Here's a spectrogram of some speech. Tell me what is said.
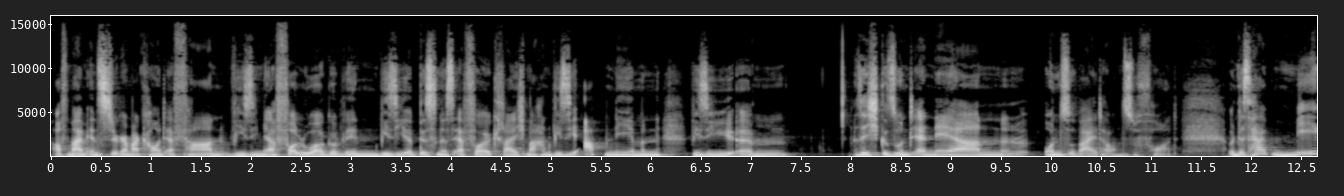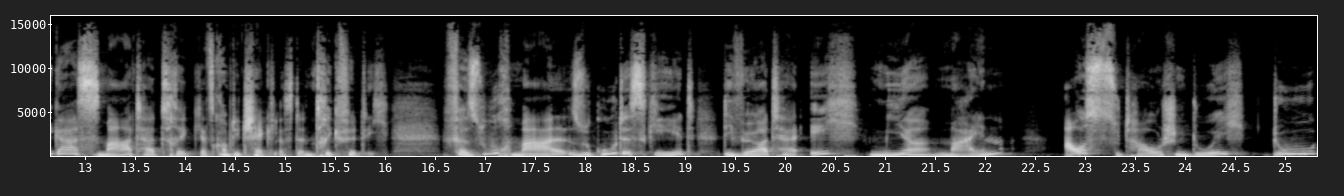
auf meinem Instagram-Account erfahren, wie sie mehr Follower gewinnen, wie sie ihr Business erfolgreich machen, wie sie abnehmen, wie sie ähm, sich gesund ernähren und so weiter und so fort. Und deshalb mega smarter Trick. Jetzt kommt die Checkliste, ein Trick für dich. versuch mal, so gut es geht, die Wörter ich, mir, mein auszutauschen durch du,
